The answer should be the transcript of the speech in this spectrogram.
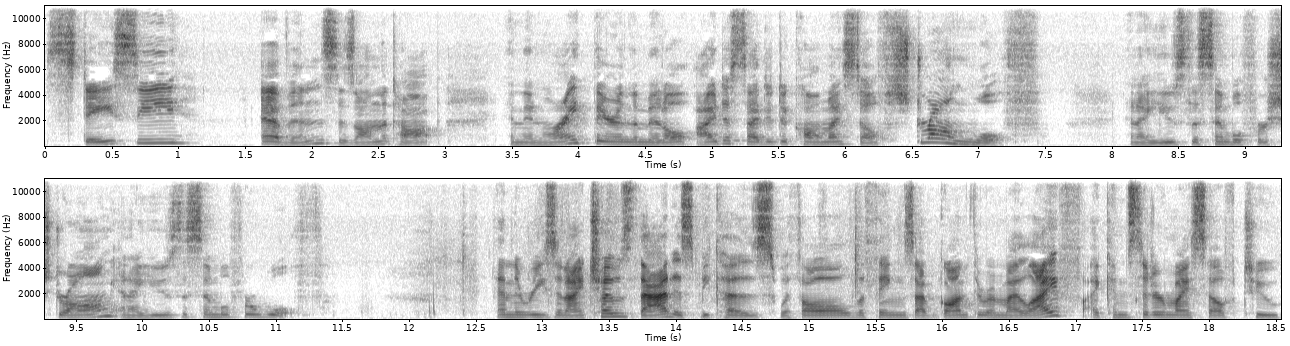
Stacy Evans is on the top and then right there in the middle I decided to call myself Strong Wolf. And I use the symbol for strong and I use the symbol for wolf. And the reason I chose that is because with all the things I've gone through in my life, I consider myself to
